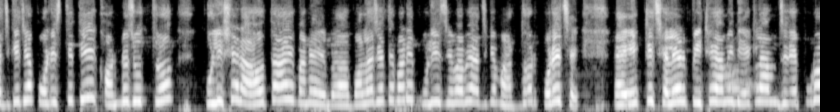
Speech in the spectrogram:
আজকে যা পরিস্থিতি, খণ্ডযুদ্ধ, পুলিশের আওতায় মানে বলা যেতে পারে পুলিশ যেভাবে আজকে মারধর করেছে একটি ছেলের পিঠে আমি দেখলাম যে পুরো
